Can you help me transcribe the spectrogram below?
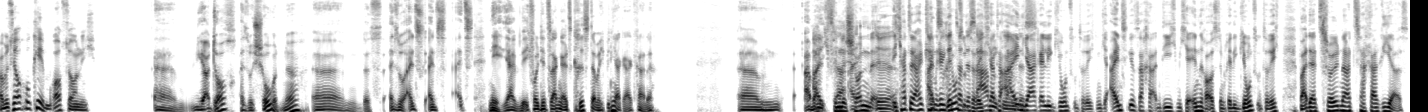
Aber ist ja auch okay, brauchst du auch nicht. Ähm, ja, doch, also schon, ne? Ähm, das, also als, als, als, nee, ja, ich wollte jetzt sagen als Christ, aber ich bin ja gar keine. Ähm, aber als, ich finde schon, äh, ich hatte halt keinen Religionsunterricht. Ich hatte ein Jahr Religionsunterricht. Und die einzige Sache, an die ich mich erinnere aus dem Religionsunterricht, war der Zöllner Zacharias.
